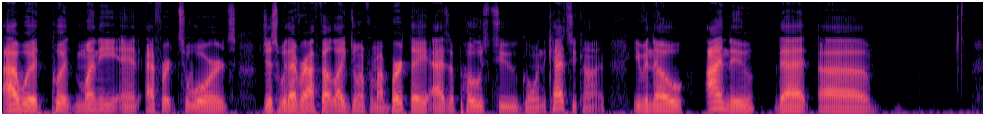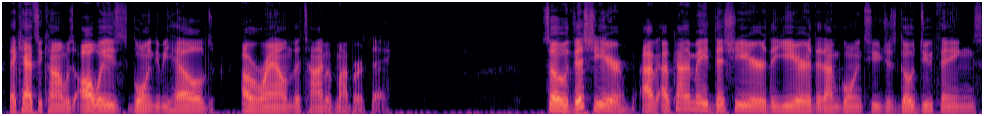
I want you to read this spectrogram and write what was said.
I would put money and effort towards just whatever I felt like doing for my birthday as opposed to going to KatsuCon. Even though I knew that uh, that KatsuCon was always going to be held around the time of my birthday. So this year, I've, I've kind of made this year the year that I'm going to just go do things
